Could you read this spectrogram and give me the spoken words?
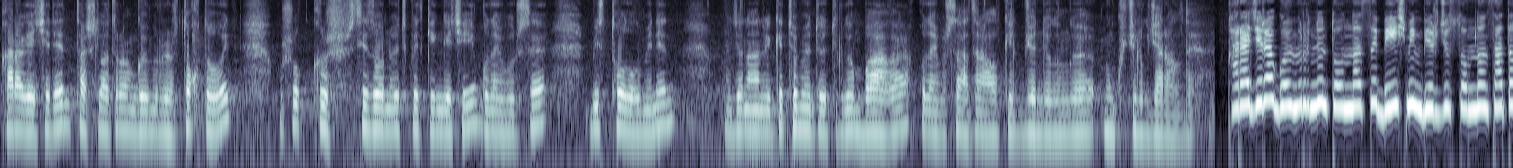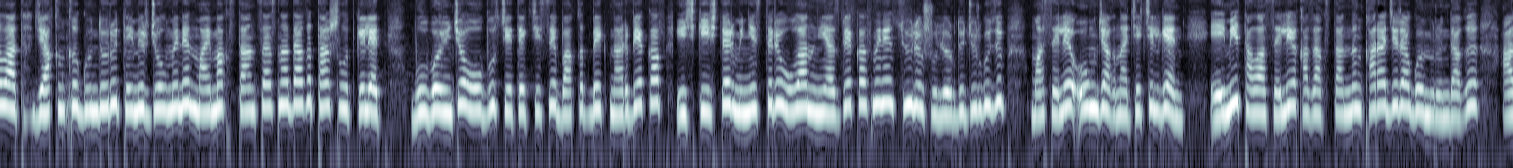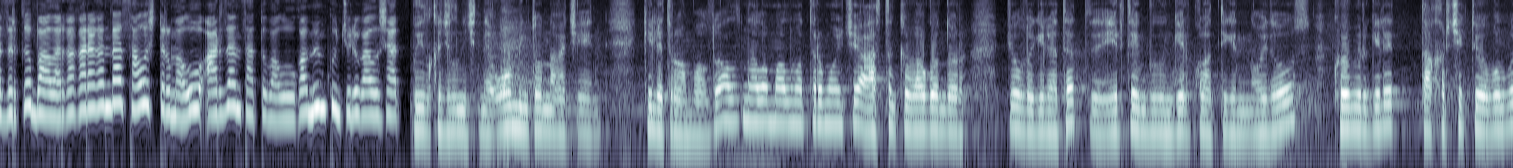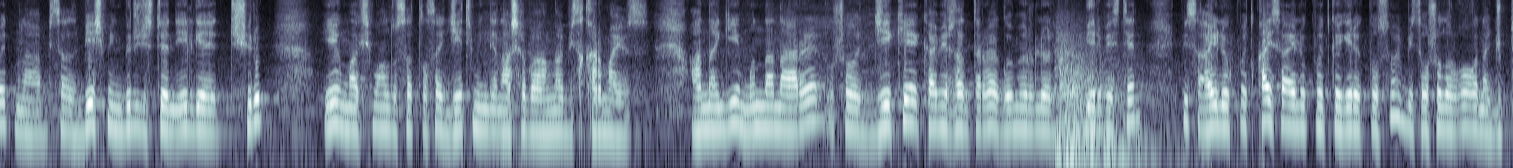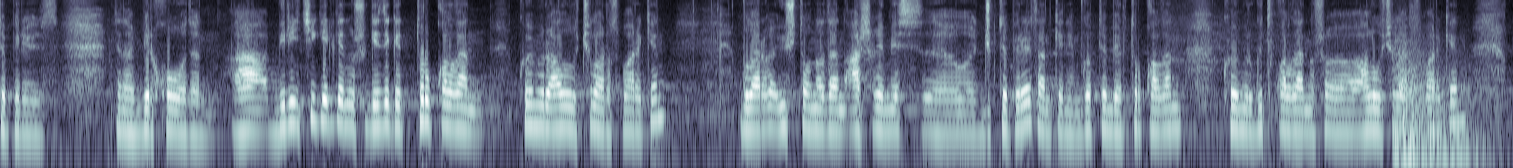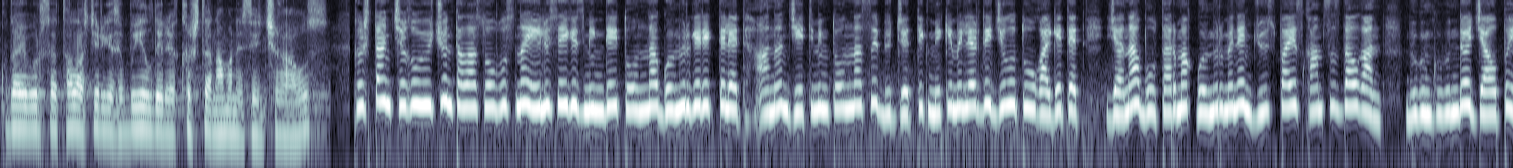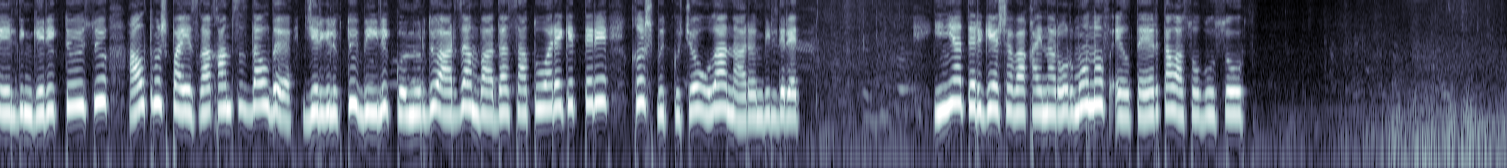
Кара кечеден ташыла турган көмүрлөр токтобойт ушу кыш сезону өтүп кеткенге чейин кудай буюрса биз толугу менен жанагынакей төмөндөтүлгөн баага кудай буюрса азыр алып келип жөндөгөнгө мүмкүнчүлүк жаралды. Кара жыра көмүрүнүн тоннасы беш миң бир жүз сомдон сатылат. Жакынкы күндөрү темир жол менен маймак станциясына дагы ташылып келет. Бул боюнча облус жетекчиси бакытбек нарбеков ички иштер министри улан ниязбеков менен сүйлөшүүлөрдү жүргүзүп маселе оң жагына чечилген. Эми талас эли казакстандын кара жыра көмүрүн дагы азыркы бааларга караганда салыштырмалуу арзан сатып алууга мүмкүнчүлүк алышат. Быйылкы жылдын ичинде он миң тоннага чейин келе турган болду. Алдын ала маалыматтар боюнча астыңкы вагондор жолдо келатат. Эртең бүгүн келип калат деген ойдобуз көмүр келет такыр чектөө болбойт мына биз азыр беш миң бир жүздөн элге түшүрүп эң максималдуу сатылса жети миңден ашырбаганга биз кармайбыз андан кийин мындан ары ошо жеке коммерсанттарга көмүрлөрдү бербестен биз айыл өкмөт кайсы айыл өкмөткө керек болсо биз ошолорго гана жүктөп беребиз жана бир хоодон а биринчи келген ушу кезекке туруп калган көмүр алуучуларыбыз бар экен буларга үч тоннадан ашык эмес э, жүктөп беребиз анткени көптөн бери туруп калган көмүр күтүп калган ошо алуучуларыбыз бар экен кудай буюрса талаш жергеси быйыл деле кыштан аман эсен чыгабыз кыштан чыгуу үчүн талас облусуна элүү сегиз миңдей тонна көмүр керектелет. Анын жети миң тоннасы бюджеттик мекемелерди жылытууга кетет. Жана бул тармак көмүр менен жүз пайыз камсыздалган. Бүгүнкү күндө жалпы элдин керектөөсү алтымыш пайызга камсыздалды. Жергиликтүү бийлик көмүрдү арзан баада сатуу аракеттери кыш бүткүчө уланаарын билдирет. Иният эргешова кайнар ормонов лтр талас облусу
